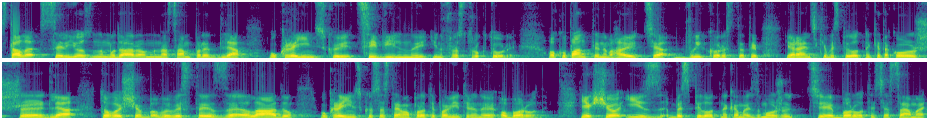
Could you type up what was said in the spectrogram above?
стала серйозним ударом насамперед для української цивільної інфраструктури. Окупанти намагаються використати іранські безпілотники також е, для того, щоб вивести з ладу українську систему протиповітряної оборони. Якщо із безпілотниками зможуть е, боротися саме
